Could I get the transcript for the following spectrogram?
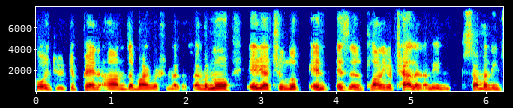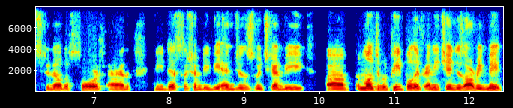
going to depend on the migration methods? And one more area to look in is in planning your talent. I mean someone needs to know the source and the destination db engines which can be uh, multiple people if any changes are being made.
